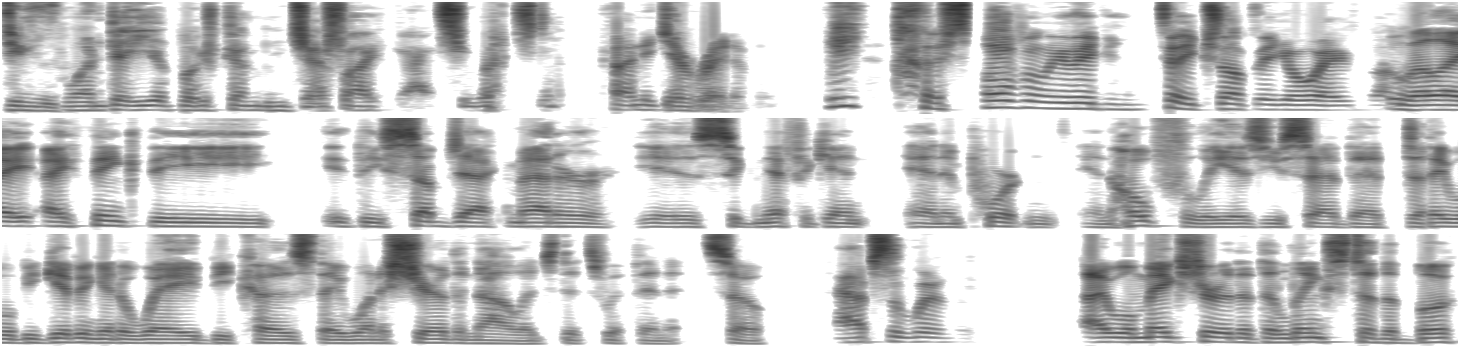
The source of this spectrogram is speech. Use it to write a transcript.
Dude, one day your book's going to be just like that. So let's trying to get rid of it. Hopefully we can take something away from Well, I, I think the the subject matter is significant and important. And hopefully, as you said, that they will be giving it away because they want to share the knowledge that's within it. So, absolutely. I will make sure that the links to the book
